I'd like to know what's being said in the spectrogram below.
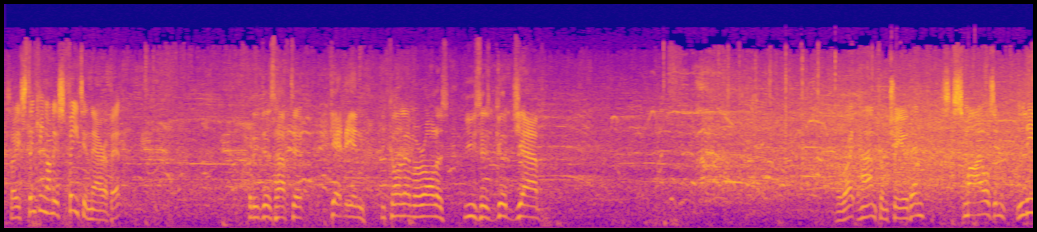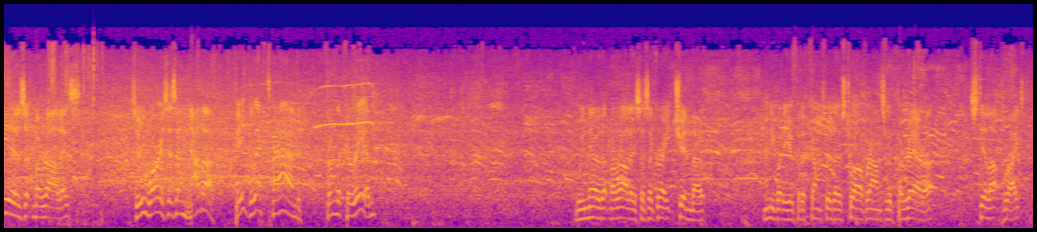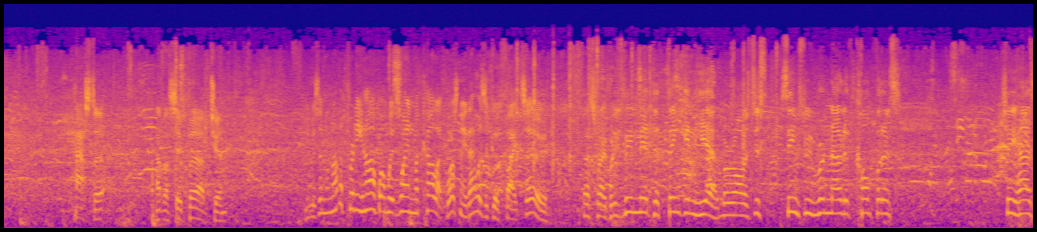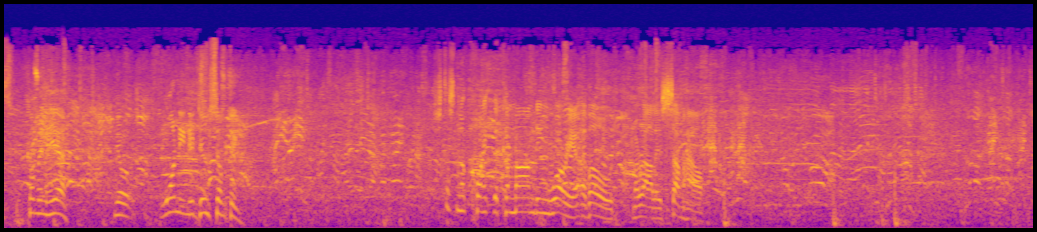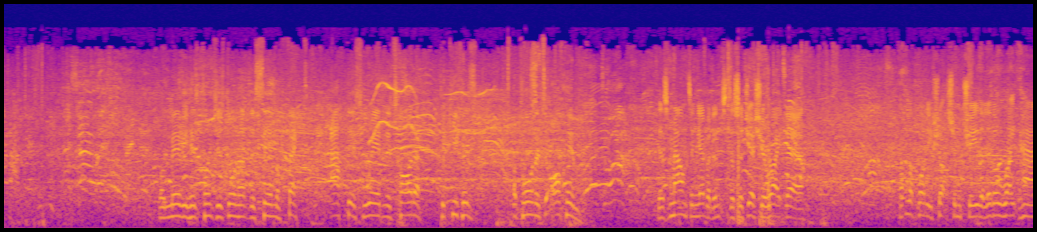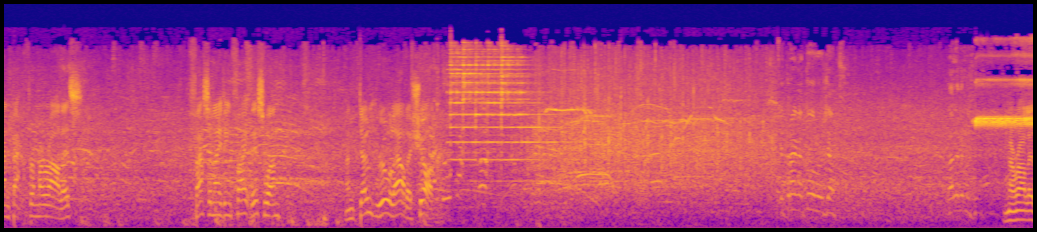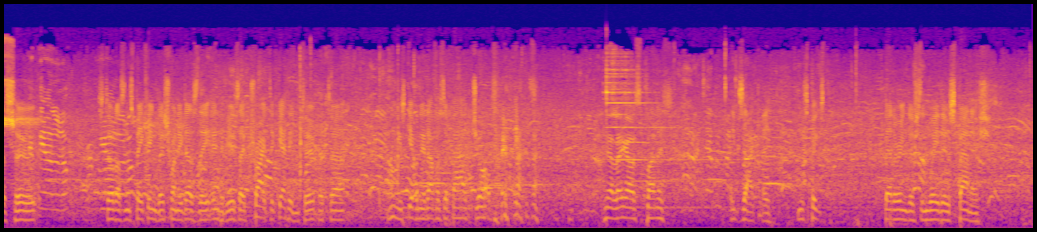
So he's thinking on his feet in there a bit. But he does have to get in. He can't let Morales use his good jab. The right hand from Chi then smiles and leers at Morales. Two Warriors. There's another big left hand from the Korean. We know that Morales has a great chin, though. Anybody who could have come through those 12 rounds with Barrera, still upright, has to have a superb chin. He was in another pretty hard one with Wayne McCullough, wasn't he? That was a good fight too. That's right, but he's been made to think in here, Morales. Just seems to be running out of confidence. Chi has come in here, you know, wanting to do something. Just look quite the commanding warrior of old, Morales, somehow. Well, maybe his punches don't have the same effect at this weight, and it's harder to keep his opponents off him. There's mounting evidence to suggest you're right there. A couple of body shots from Chi, the little right hand back from Morales. Fascinating fight, this one. And don't rule out a shock. Morales, who still doesn't speak English when he does the interviews. They've tried to get him to, but uh, I think he's given it up as a bad job. yeah, our Spanish. Exactly. He speaks better English than we do Spanish.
